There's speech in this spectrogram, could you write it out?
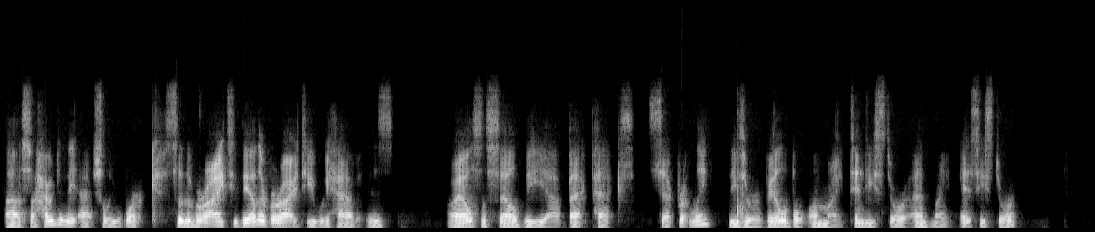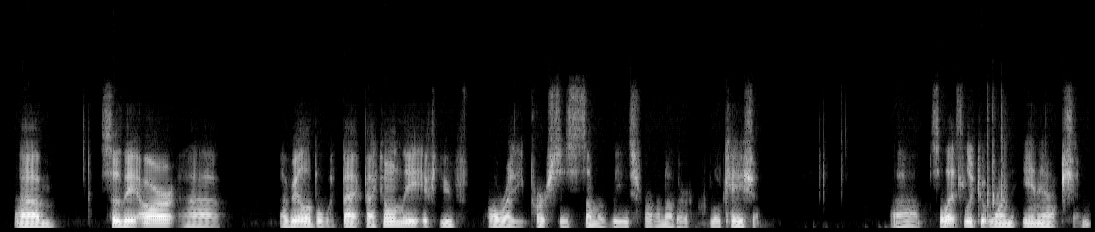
Uh, so how do they actually work? So the variety, the other variety we have is I also sell the uh, backpacks separately. These are available on my Tindie store and my Etsy store. Um, so they are uh, available with backpack only if you've already purchased some of these from another location. Uh, so let's look at one in action.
